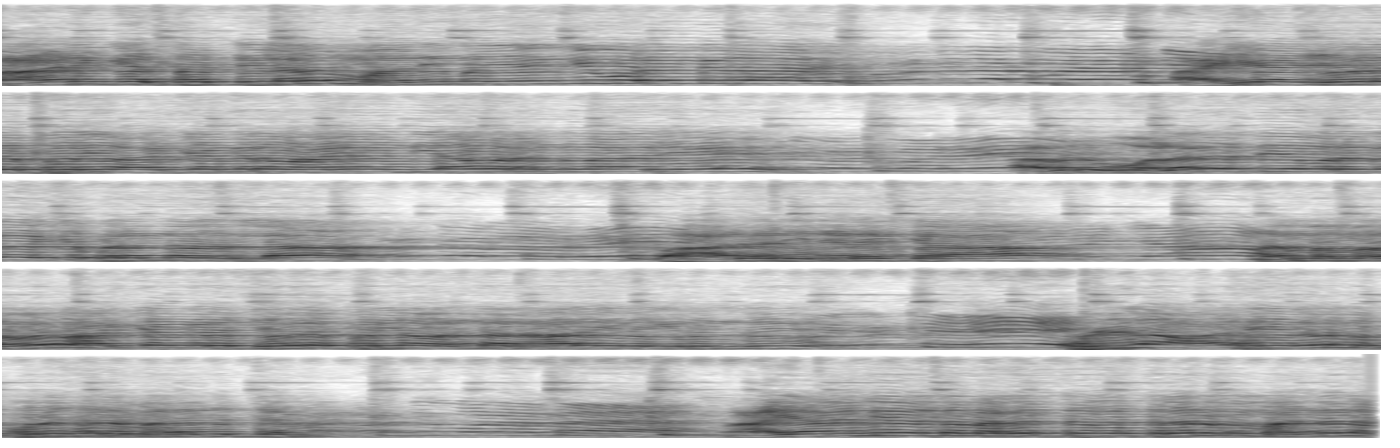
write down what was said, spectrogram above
மாணிக்க தொட்டில மதிமயங்கி உறங்குதாரு. ஐயா சிவனப்பெரிய வாக்கியங்கிற ஆயாண்டியா உறங்குவாரு? அவர் உலகத்தையே உறங்க வைக்க பிறந்தவர்ல? பார்வதி நினைக்கா? நம்ம மகன் வாக்கியங்கிற சிவனப்பெரியா வந்த நாளையில இருந்து உள்ள ஆசையில நம்ம புருஷனை மறந்துட்டோம். ஆயாண்டி வந்த மகத்துவத்துல நம்ம மன்னனை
